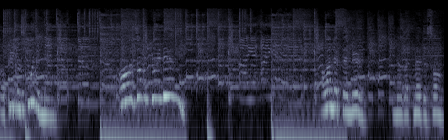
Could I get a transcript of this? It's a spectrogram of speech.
Oh, people recording me. Oh, someone joined in. I wonder if they knew. You know, like know the song.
